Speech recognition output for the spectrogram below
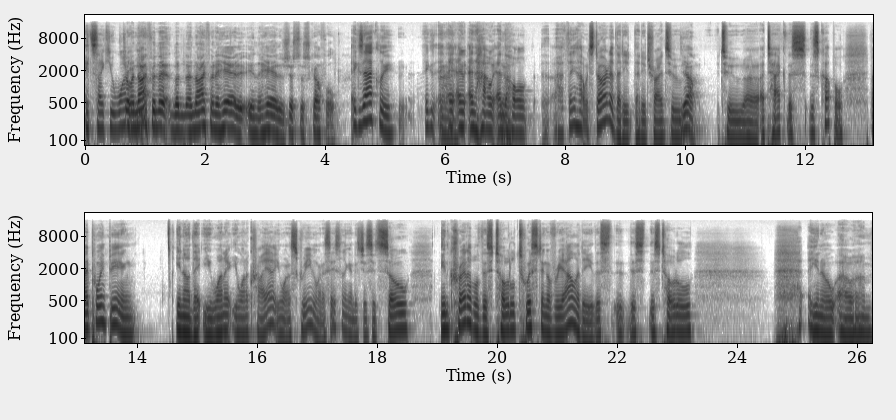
It's like you want. So a knife in the, the, the knife in the head in the head is just a scuffle. Exactly, Ex- uh, and, and, how and yeah. the whole uh, thing how it started that he that he tried to yeah. to uh, attack this this couple. My point being, you know that you want to you want to cry out, you want to scream, you want to say something, and it's just it's so incredible this total twisting of reality this this this total you know um,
